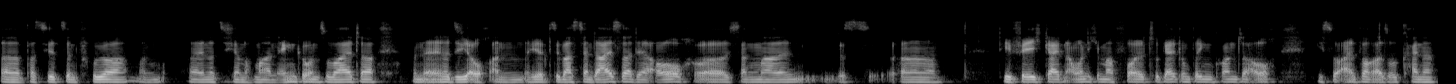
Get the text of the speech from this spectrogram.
äh, passiert sind früher. Man erinnert sich ja nochmal an Enke und so weiter. Man erinnert sich auch an hier Sebastian Deißer, der auch, äh, ich sage mal, das äh, die Fähigkeiten auch nicht immer voll zur Geltung bringen konnte, auch nicht so einfach. Also keine,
